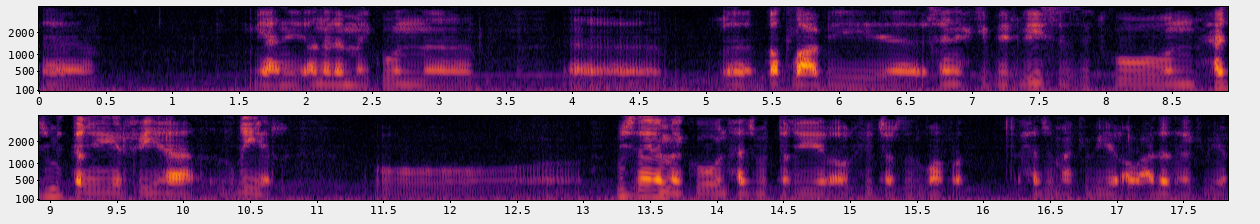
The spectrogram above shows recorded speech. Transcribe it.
آه، يعني أنا لما يكون آه، آه، بطلع ب خلينا نحكي ب releases تكون حجم التغيير فيها صغير. مش زي لما يكون حجم التغيير أو ال features انضافت حجمها كبير أو عددها كبير.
